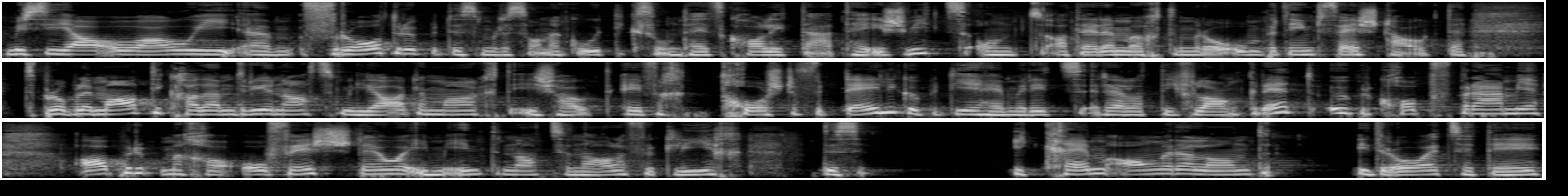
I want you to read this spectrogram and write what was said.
wir sind ja auch alle ähm, froh darüber, dass wir so eine gute Gesundheitsqualität haben in der Schweiz und an der möchten wir auch unbedingt festhalten. Die Problematik an diesem 83 Milliarden Markt ist halt einfach die Kostenverteilung, über die haben wir jetzt relativ lang geredet, über Kopfprämien, aber man kann auch feststellen im internationalen Vergleich, dass in keinem anderen Land in der OECD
